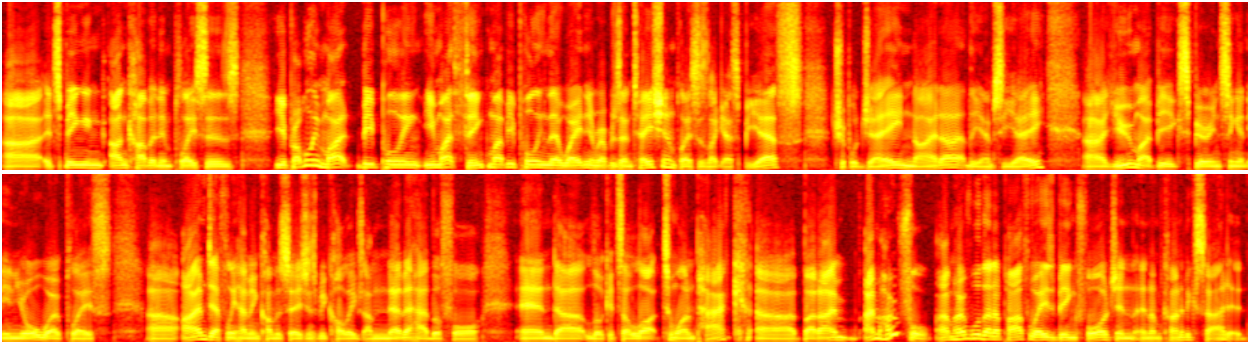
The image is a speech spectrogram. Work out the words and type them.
Uh, it's being uncovered in places you probably might be pulling, you might think might be pulling their weight in representation, places like SBS, Triple J, NIDA, the MCA. Uh, you might be experiencing it in your workplace. Uh, I'm definitely having conversations with colleagues I've never had before. And uh, look, it's a lot to unpack, uh, but I'm I'm hopeful. I'm hopeful that a pathway is being forged, and, and I'm kind of excited.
